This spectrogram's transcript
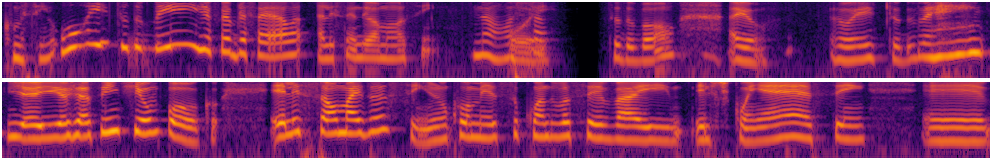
comecei, oi, tudo bem? Já fui abraçar ela, ela estendeu a mão assim. Nossa. Oi, tudo bom? Aí eu, oi, tudo bem? E aí eu já senti um pouco. Eles são mais assim, no começo, quando você vai, eles te conhecem, é,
